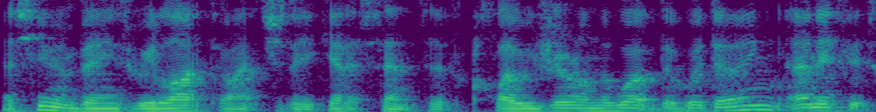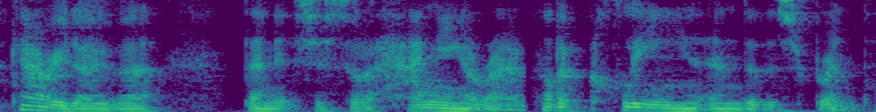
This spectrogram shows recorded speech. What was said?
As human beings, we like to actually get a sense of closure on the work that we're doing, and if it's carried over, then it's just sort of hanging around. It's not a clean end of the sprint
